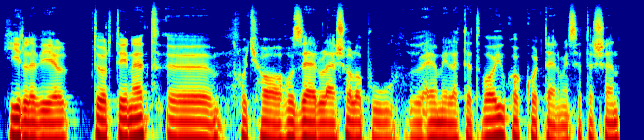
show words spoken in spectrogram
hírlevél történet, hogyha hozzájárulás alapú elméletet valljuk, akkor természetesen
